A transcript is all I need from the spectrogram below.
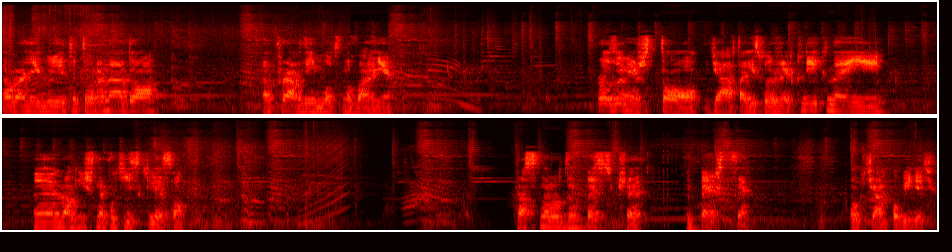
Dobra, niech będzie to tornado. Naprawdę im mocno walnie. Rozumiesz, to działa w taki sposób, że kliknę i e, magiczne pociski lecą. Krasnolud w beczce. W beczce. To chciałem powiedzieć.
